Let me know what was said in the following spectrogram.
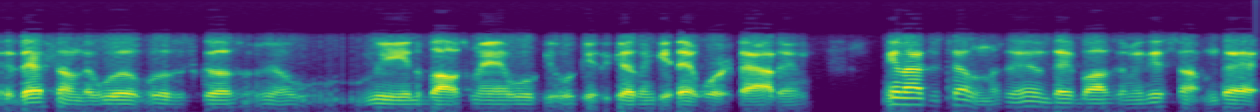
it's, that's something that we'll we'll discuss. You know, me and the boss man, we'll get we'll get together and get that worked out. And you know, I just tell them at the end of the day, boss. I mean, it's something that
